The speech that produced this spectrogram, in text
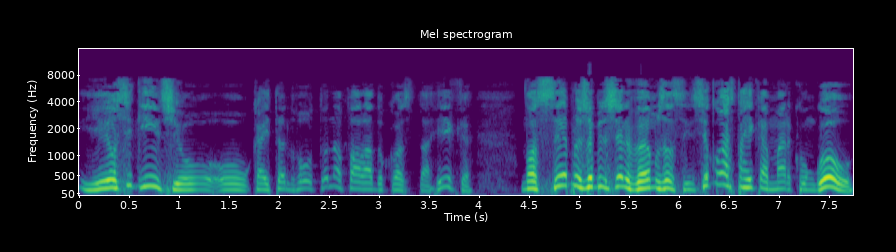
e é o seguinte, o, o Caetano, voltando a falar do Costa Rica, nós sempre observamos assim, se o Costa Rica marca um gol,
